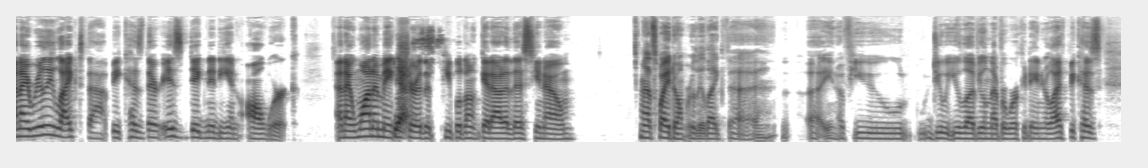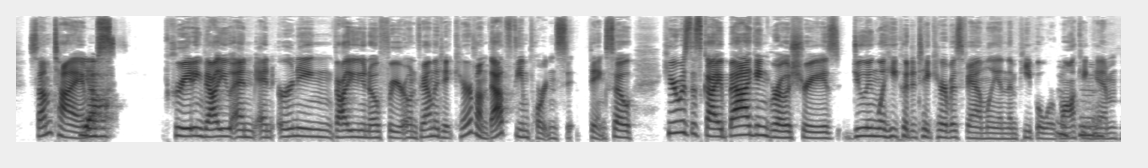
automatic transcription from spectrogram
And I really liked that because there is dignity in all work. And I want to make sure that people don't get out of this, you know. That's why I don't really like the, uh, you know, if you do what you love, you'll never work a day in your life because sometimes creating value and and earning value you know for your own family to take care of them that's the important thing so here was this guy bagging groceries doing what he could to take care of his family and then people were mocking mm-hmm. him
